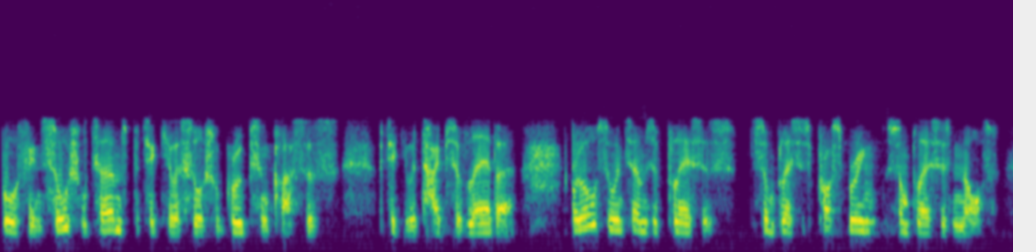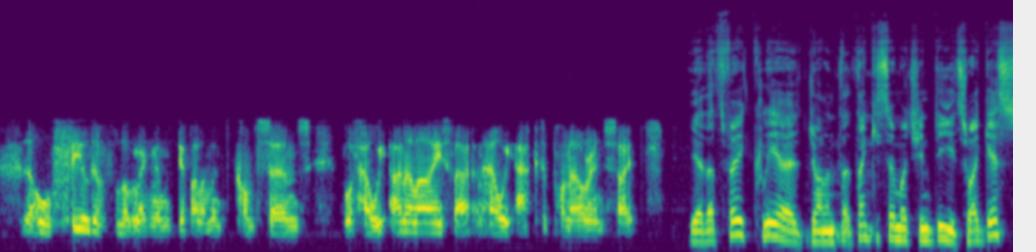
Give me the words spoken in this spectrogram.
both in social terms, particular social groups and classes, particular types of labour, but also in terms of places. Some places prospering, some places not. The whole field of local economic development concerns both how we analyse that and how we act upon our insights. Yeah, that's very clear, John, and th- thank you so much indeed. So, I guess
